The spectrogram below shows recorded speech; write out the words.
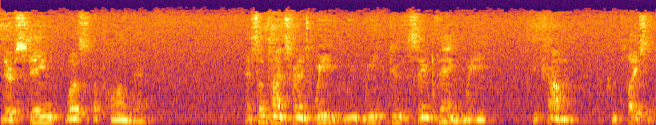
their sting was upon them. And sometimes, friends, we, we, we do the same thing. We become complacent.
